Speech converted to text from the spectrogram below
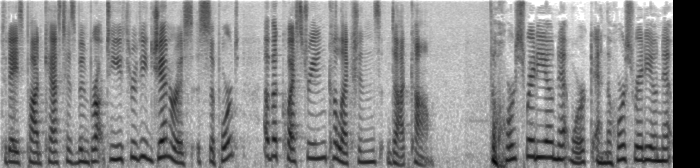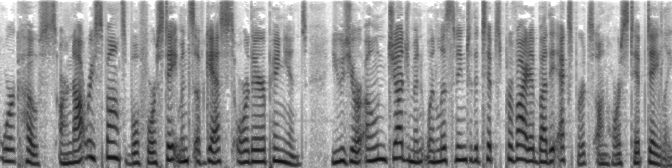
Today's podcast has been brought to you through the generous support of EquestrianCollections.com. The Horse Radio Network and the Horse Radio Network hosts are not responsible for statements of guests or their opinions. Use your own judgment when listening to the tips provided by the experts on Horse Tip Daily.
